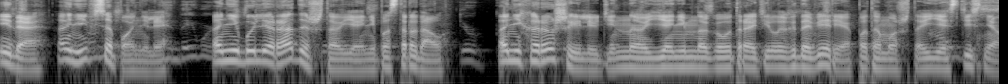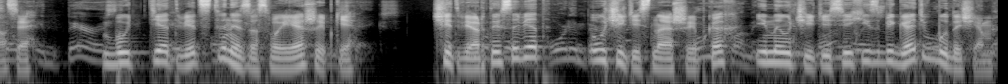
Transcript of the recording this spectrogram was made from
И да, они все поняли. Они были рады, что я не пострадал. Они хорошие люди, но я немного утратил их доверие, потому что я стеснялся. Будьте ответственны за свои ошибки. Четвертый совет – учитесь на ошибках и научитесь их избегать в будущем.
